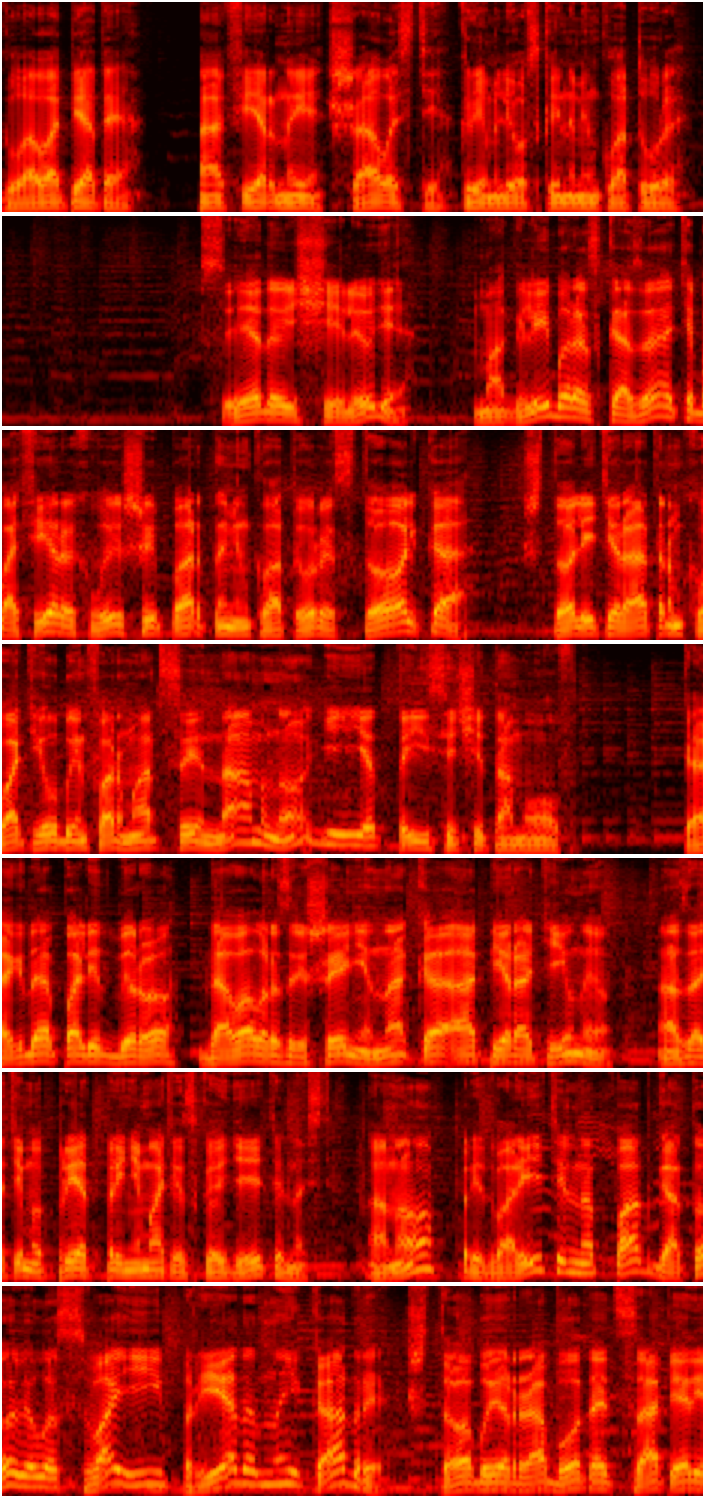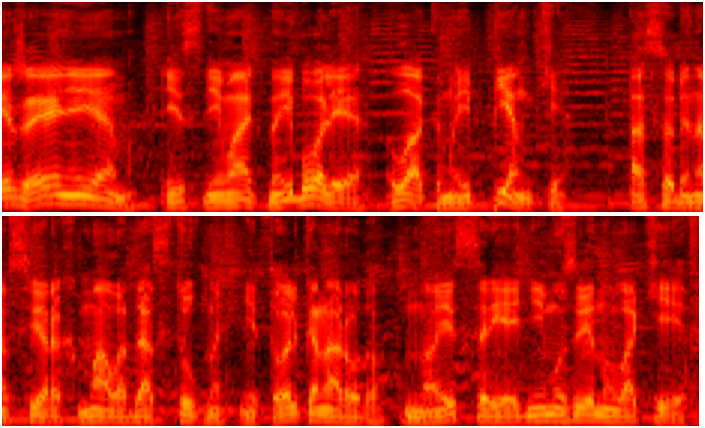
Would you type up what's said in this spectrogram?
Глава 5. Аферные шалости кремлевской номенклатуры. Следующие люди могли бы рассказать об аферах высшей партноменклатуры столько, что литераторам хватило бы информации на многие тысячи томов. Когда политбюро давал разрешение на кооперативную, а затем и предпринимательскую деятельность, оно предварительно подготовило свои преданные кадры, чтобы работать с опережением и снимать наиболее лакомые пенки, особенно в сферах малодоступных не только народу, но и среднему звену лакеев.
